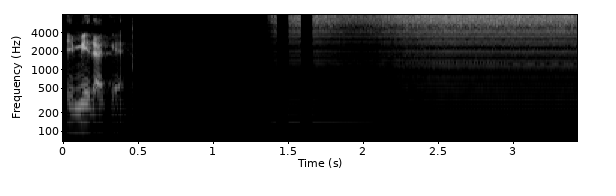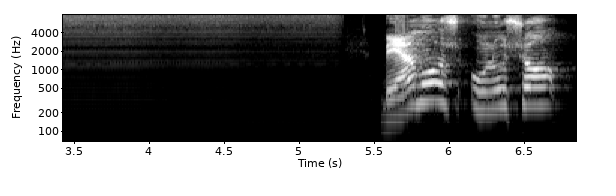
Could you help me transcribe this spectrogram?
y mira qué. Veamos un uso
